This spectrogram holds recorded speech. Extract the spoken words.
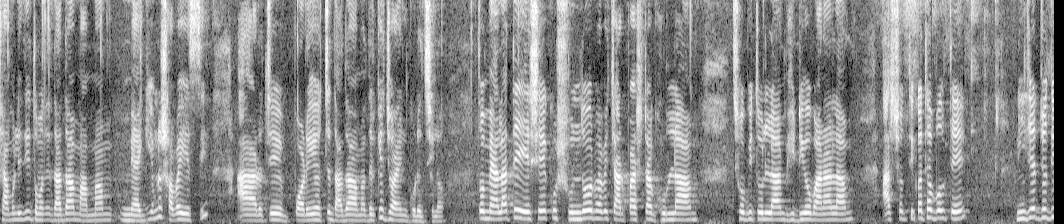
শ্যামলিদি তোমাদের দাদা মাম্মা ম্যাগি, আমরা সবাই এসেছি। আর হচ্ছে পরে হচ্ছে দাদা আমাদেরকে জয়েন করেছিল। তো মেলাতে এসে খুব সুন্দরভাবে চারপাশটা ঘুরলাম, ছবি তুললাম ভিডিও বানালাম। আর সত্যি কথা বলতে, নিজের যদি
